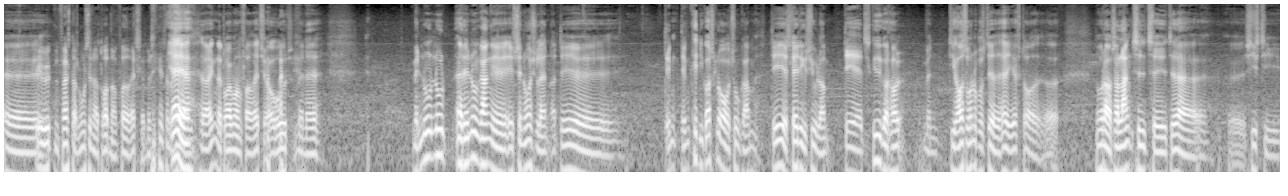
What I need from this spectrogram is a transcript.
Øh, det er jo den første, der nogensinde har drømt om Fredericia. Men det er ja, ja, der er ingen, der drømmer om Fredericia overhovedet. men øh, men nu, nu er det nu engang øh, uh, FC Nordsjælland, og det, uh, dem, dem kan de godt slå over to kampe. Det er jeg slet ikke i tvivl om. Det er et skide godt hold, men de har også underpræsteret her i efteråret. Og nu er der jo så lang tid til det der uh, sidst i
